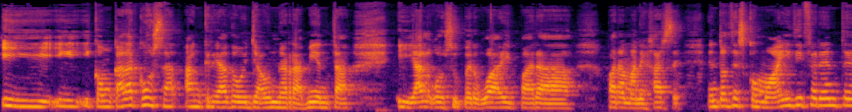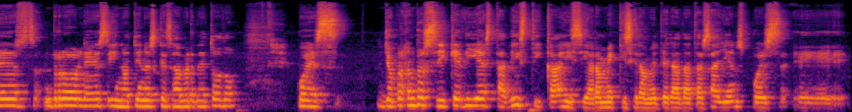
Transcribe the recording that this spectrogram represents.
y, con cada cosa han creado ya una herramienta y algo súper guay para, para, manejarse. Entonces, como hay diferentes roles y no tienes que saber de todo, pues yo, por ejemplo, sí que di estadística y si ahora me quisiera meter a Data Science, pues eh,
